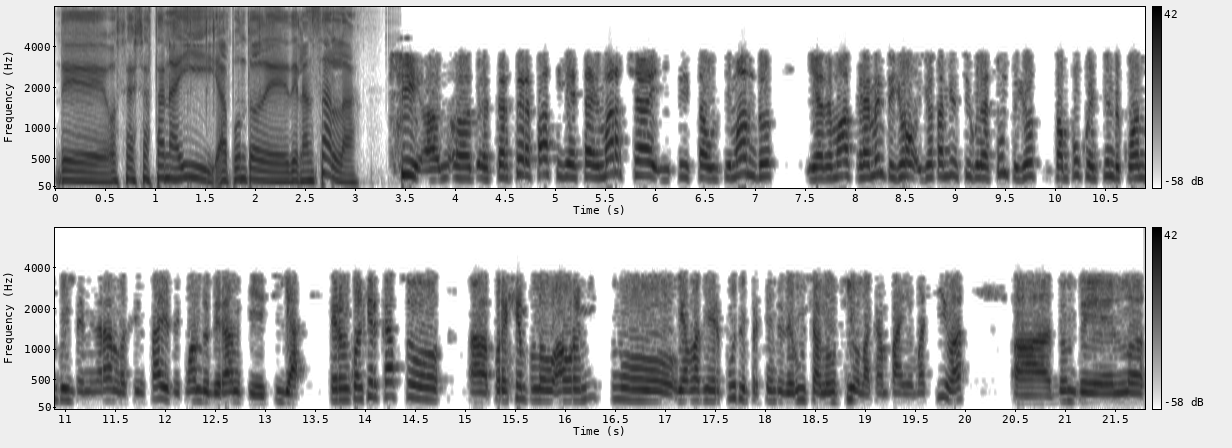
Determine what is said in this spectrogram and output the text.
De, o sea, ya están ahí a punto de, de lanzarla. Sí, la tercera fase ya está en marcha y se está ultimando. Y además, realmente yo, yo también sigo el asunto. Yo tampoco entiendo cuándo terminarán los ensayos y cuándo dirán que sí ya. Pero en cualquier caso, por ejemplo, ahora mismo ya Vladimir Putin, presidente de Rusia, anunció la campaña masiva, donde el,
